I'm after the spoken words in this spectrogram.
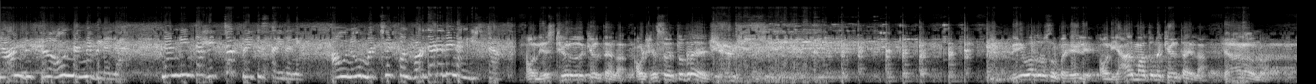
ನಾನ್ ಬಿಟ್ಟು ಅವ್ನು ನನ್ನ ಬಿಡಲ್ಲ. ನನ್ಗಿಂತ ಹೆಚ್ಚಾಗಿ ಪ್ರೀತಿಸ್ತಾ ಇದ್ದಾನೆ. ಅವನು ಮಚ್ಚಿಟ್ಕೊಂಡು ನಂಗೆ ಇಷ್ಟ ಅವ್ನು ಎಷ್ಟು ಹೇಳಿದ್ರು ಕೇಳ್ತಾ ಇಲ್ಲ. ಅವ್ಳ ಹೆಸರು ಎತ್ತಿದ್ರೆ ನೀವಾದ್ರೂ ಸ್ವಲ್ಪ ಹೇಳಿ. ಅವ್ನು ಯಾರ ಮಾತನ್ನು ಕೇಳ್ತಾ ಇಲ್ಲ? ಯಾರವನು?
